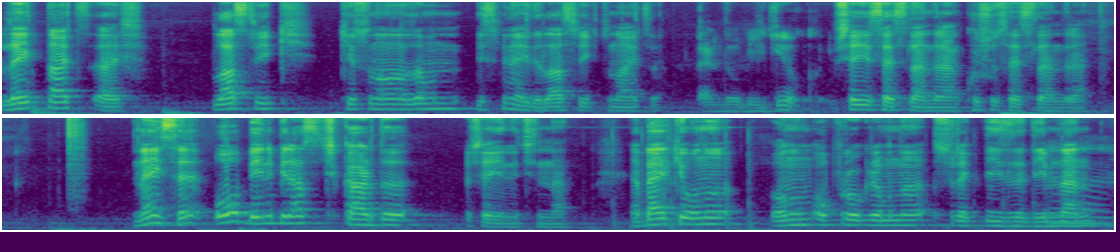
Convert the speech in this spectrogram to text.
Late Night ay, Last Week ki sunan adamın ismi neydi? Last Week Tonight'ı Bende o bilgi yok. şeyi seslendiren, kuşu seslendiren. Neyse o beni biraz çıkardı şeyin içinden. Ya belki onu onun o programını sürekli izlediğimden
